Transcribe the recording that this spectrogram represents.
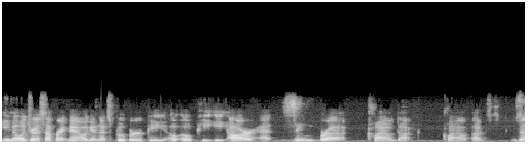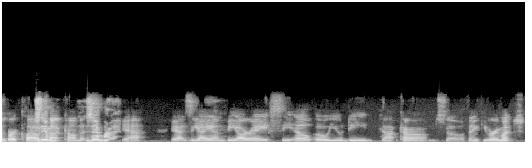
email address up right now. Again, that's pooper p o o p e r at zimbracloud dot cloud uh, zimbracloud.com. That's, Zimbra. Yeah, yeah, z i m b r a c l o u d dot com. So thank you very much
